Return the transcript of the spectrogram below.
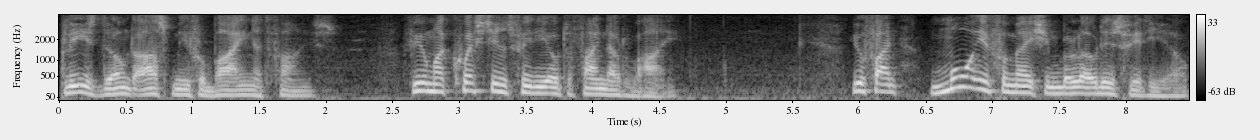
Please don't ask me for buying advice. View my questions video to find out why. You'll find more information below this video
